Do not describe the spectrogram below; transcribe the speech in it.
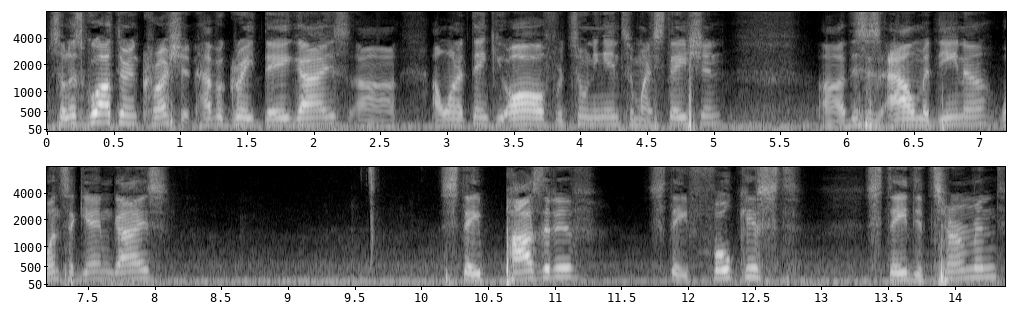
so let's go out there and crush it. Have a great day, guys. Uh, I want to thank you all for tuning into my station. Uh, this is Al Medina. Once again, guys, stay positive, stay focused, stay determined,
